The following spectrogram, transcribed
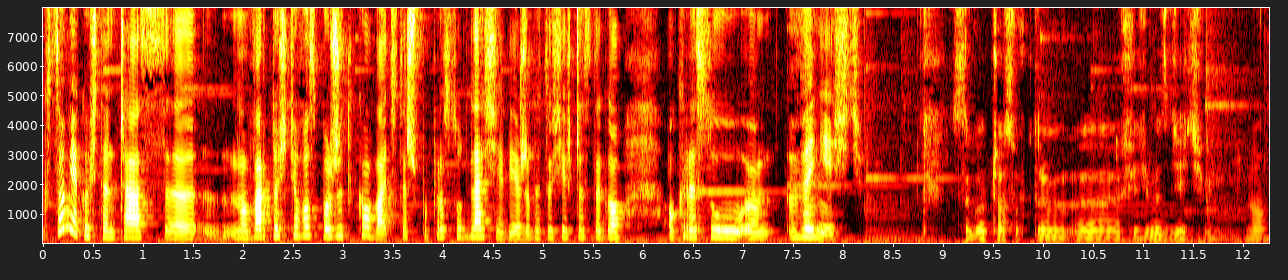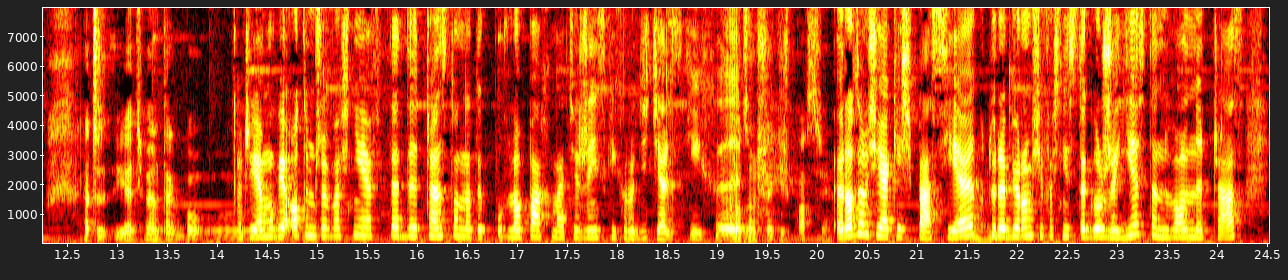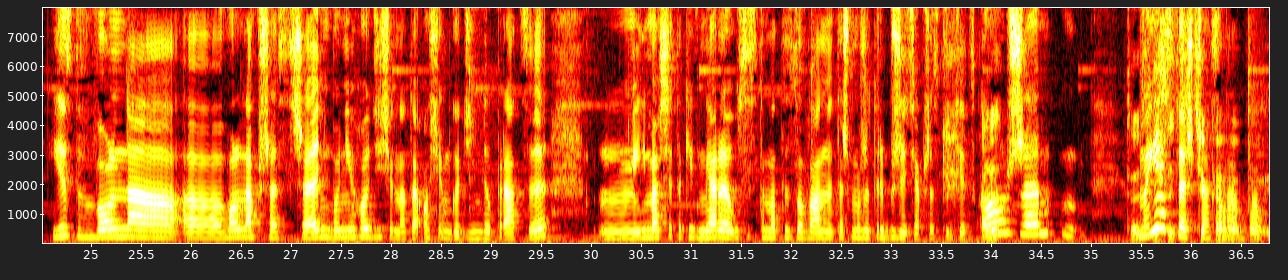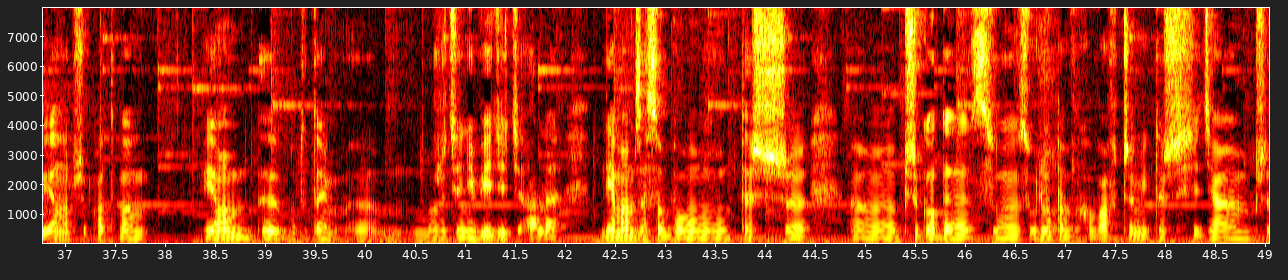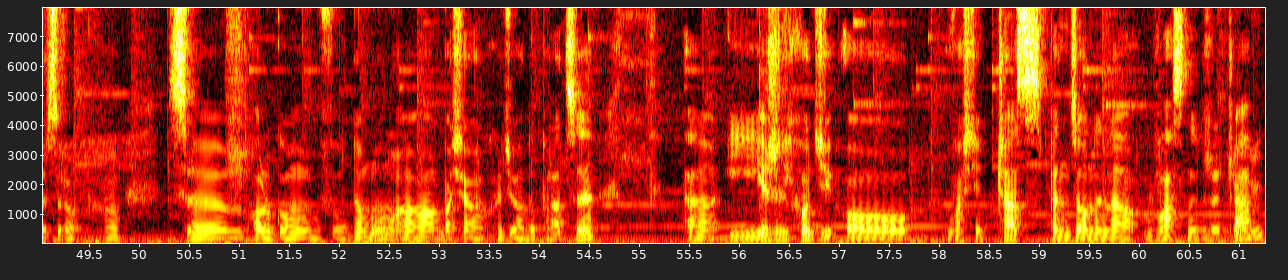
chcą jakoś ten czas e, no, wartościowo spożytkować też po prostu dla siebie, żeby coś jeszcze z tego okresu wynieść. Z tego czasu, w którym e, siedzimy z dziećmi. No. Znaczy, ja ci powiem tak, bo... e, Znaczy ja mówię o tym, że właśnie wtedy często na tych urlopach macierzyńskich, rodzicielskich e, Rodzą się jakieś pasje. rodzą się jakieś pasje, Mhm. które biorą się właśnie z tego, że jest ten wolny czas, jest wolna, e, wolna przestrzeń, bo nie chodzi się na te 8 godzin do pracy mm, i ma się taki w miarę usystematyzowany też może tryb życia przez to dziecko, Ale- że mm, To jest No jest też czas ciekawe, bo ja na przykład mam, ja mam, e, bo tutaj możecie nie wiedzieć, ale ja mam za sobą też e, e, przygodę z, z urlopem wychowawczym i też siedziałem przez rok e, z Olgą w domu, a Basia chodziła do pracy. I jeżeli chodzi o właśnie czas spędzony na własnych rzeczach, mhm.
